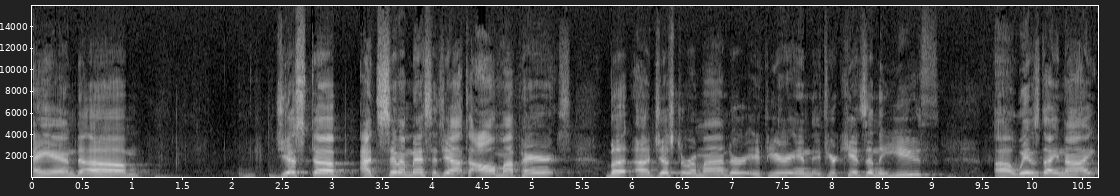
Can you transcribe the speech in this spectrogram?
and um, just uh, I'd sent a message out to all my parents. But uh, just a reminder, if you're in, if your kid's in the youth, uh, Wednesday night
